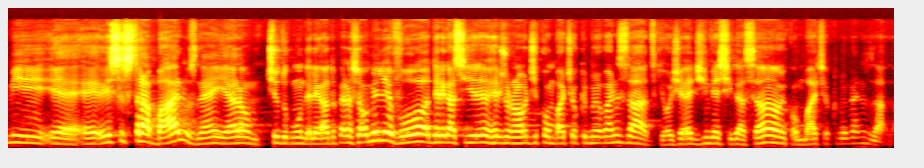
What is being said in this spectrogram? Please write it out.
me é, é, esses trabalhos, né, e eram tido como um delegado operacional, me levou à Delegacia Regional de Combate ao Crime Organizado, que hoje é de investigação e combate ao crime organizado.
